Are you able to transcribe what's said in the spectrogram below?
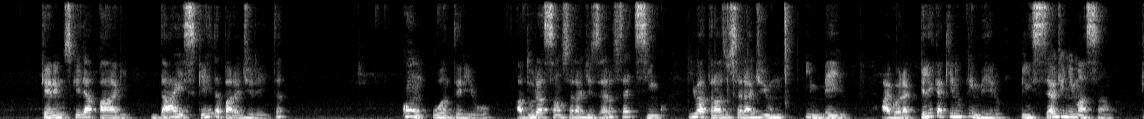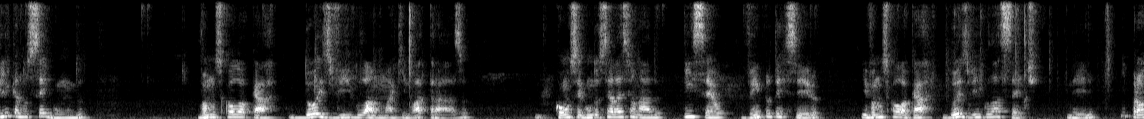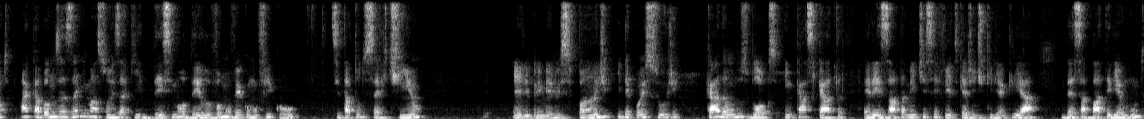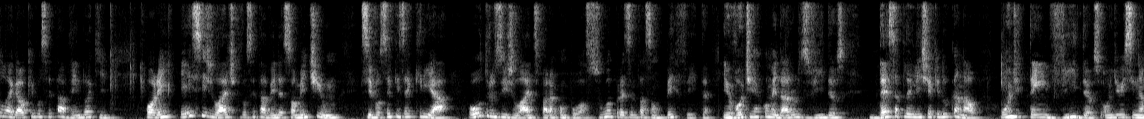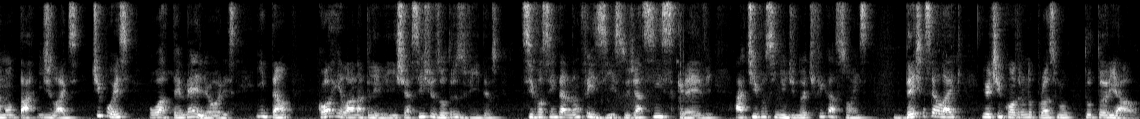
queremos que ele apague da esquerda para a direita, com o anterior, a duração será de 0,75 e o atraso será de 1,5. Agora clica aqui no primeiro, pincel de animação, clica no segundo, vamos colocar 2,1 aqui no atraso, com o segundo selecionado, pincel, vem para o terceiro e vamos colocar 2,7 nele. E pronto, acabamos as animações aqui desse modelo. Vamos ver como ficou, se está tudo certinho ele primeiro expande e depois surge cada um dos blocos em cascata. Era exatamente esse efeito que a gente queria criar dessa bateria muito legal que você está vendo aqui. Porém, esse slide que você está vendo é somente um. Se você quiser criar outros slides para compor a sua apresentação perfeita, eu vou te recomendar os vídeos dessa playlist aqui do canal, onde tem vídeos onde eu ensino a montar slides tipo esse ou até melhores. Então, corre lá na playlist, assiste os outros vídeos, se você ainda não fez isso, já se inscreve, ativa o sininho de notificações, deixa seu like e eu te encontro no próximo tutorial.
